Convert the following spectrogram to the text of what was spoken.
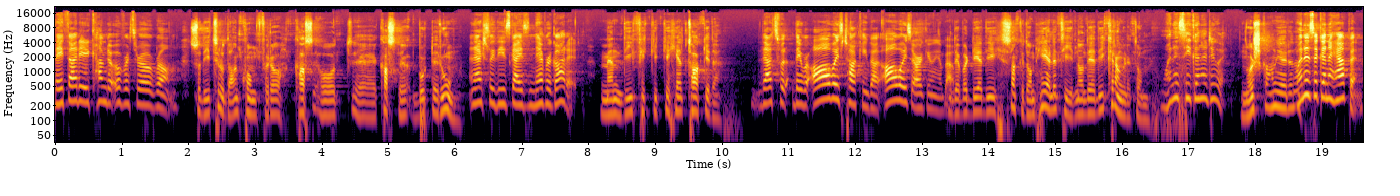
They thought he come to overthrow Rome. Så de trodde han kom for å kaste, å, eh, kaste bort Rom. And actually, these guys never got it. Men de fikk ikke helt tak i det. That's what they were always talking about, always arguing Og det var det de snakket om hele tiden, og det de kranglet om. When is he going do it? Når skal han gjøre When det? is it going happen?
